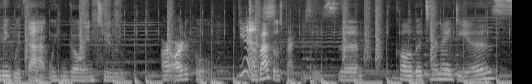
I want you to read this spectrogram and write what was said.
I think with that, we can go into our article yes. about those practices the, called The 10 Ideas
